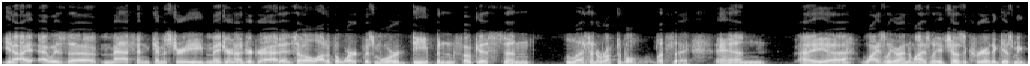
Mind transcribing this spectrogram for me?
you know, I, I was a math and chemistry major in undergrad, and so a lot of the work was more deep and focused and less interruptible, let's say. And I uh, wisely or unwisely chose a career that gives me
